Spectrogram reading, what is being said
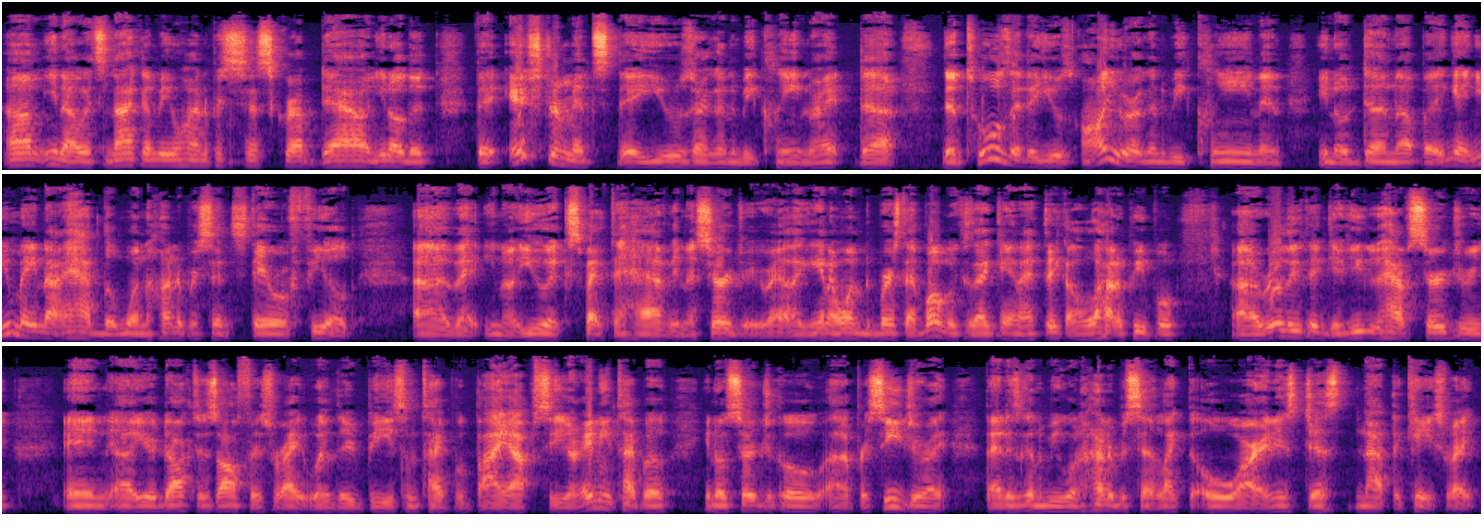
Um, you know, it's not going to be 100% scrubbed down. You know, the the instruments they use are going to be clean, right? The the tools that they use on you are going to be clean and you know done up. But again, you may not have the 100% sterile field. Uh, that you know you expect to have in a surgery, right? Like again, I wanted to burst that bubble because again, I think a lot of people uh, really think if you have surgery in uh, your doctor's office, right, whether it be some type of biopsy or any type of you know surgical uh, procedure, right, that is going to be 100% like the OR, and it's just not the case, right?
